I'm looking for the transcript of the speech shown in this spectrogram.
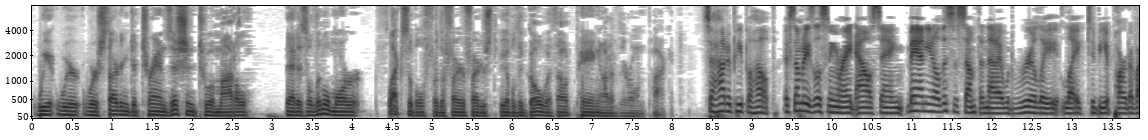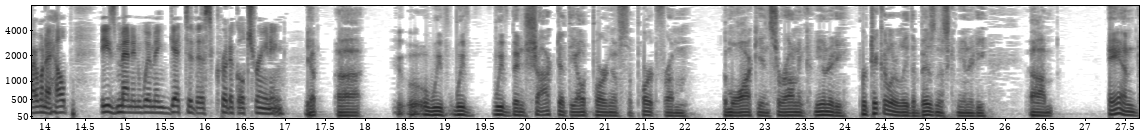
we, we're we're starting to transition to a model that is a little more flexible for the firefighters to be able to go without paying out of their own pocket. So how do people help? If somebody's listening right now saying, "Man, you know, this is something that I would really like to be a part of. I want to help these men and women get to this critical training." Yep. Uh, we've we've we've been shocked at the outpouring of support from the Milwaukee and surrounding community, particularly the business community. Um, and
